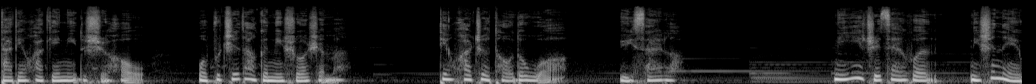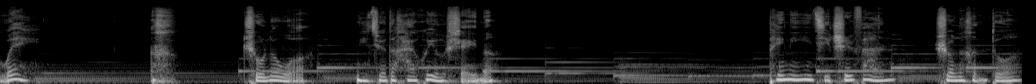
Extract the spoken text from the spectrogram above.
打电话给你的时候，我不知道跟你说什么。电话这头的我，语塞了。你一直在问你是哪位？除了我，你觉得还会有谁呢？陪你一起吃饭，说了很多。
